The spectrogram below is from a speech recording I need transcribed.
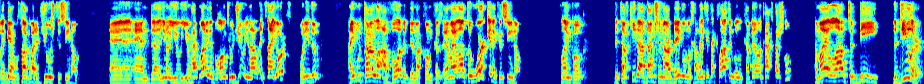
again, we'll talk about a Jewish casino, and, and uh, you know, you you have money that belong to a Jew. You know, it's not yours. What do you do? Am I allowed to work in a casino playing poker? Am I allowed to be the dealer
